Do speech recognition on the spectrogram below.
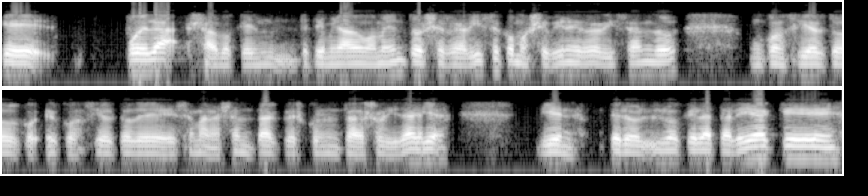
que pueda, salvo que en determinado momento se realice como se viene realizando un concierto, el concierto de Semana Santa que es con entrada solidaria, bien, pero lo que la tarea que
